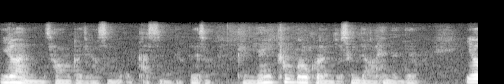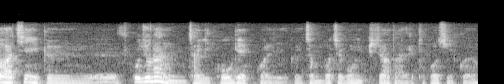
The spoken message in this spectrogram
이러한 상황까지 갔습니다. 그래서 굉장히 큰 브로커로 이제 성장을 했는데요. 이와 같이 그 꾸준한 자기 고객 관리, 그 정보 제공이 필요하다 이렇게 볼 수 있고요.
